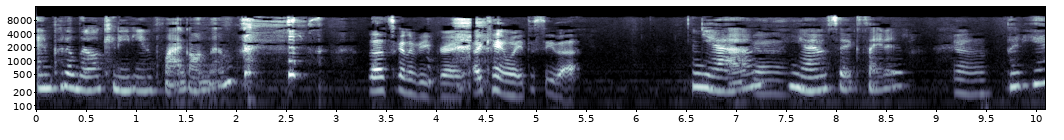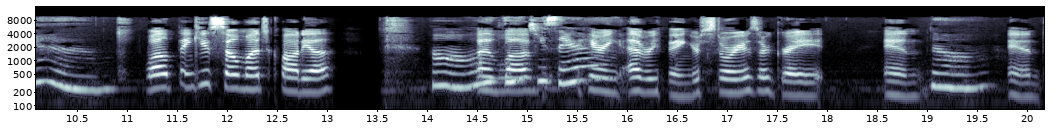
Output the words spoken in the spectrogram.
and put a little Canadian flag on them. That's going to be great. I can't wait to see that. yeah. Yeah. yeah. I'm so excited. Yeah. But yeah. Well, thank you so much, Claudia. Oh, I thank love you, Sarah. hearing everything. Your stories are great. And No. and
